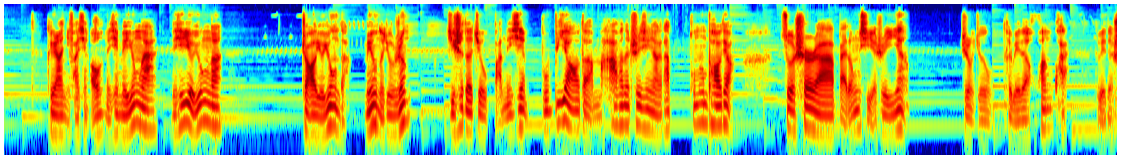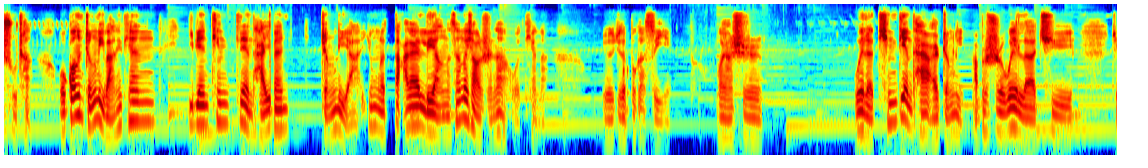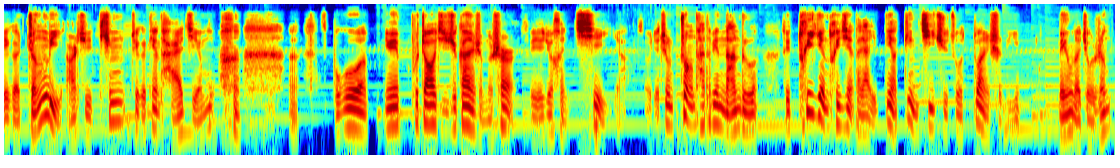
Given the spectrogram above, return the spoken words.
可以让你发现哦，哪些没用啊，哪些有用啊，找有用的，没用的就扔，及时的就把那些不必要的、麻烦的事情啊，给它通通抛掉。做事儿啊，摆东西也是一样，这种就特别的欢快，特别的舒畅。我光整理吧，那天一边听电台一边整理啊，用了大概两三个小时呢。我天呐，我就觉得不可思议，好像是。为了听电台而整理，而不是为了去这个整理而去听这个电台节目。嗯，不过因为不着急去干什么事儿，所以就很惬意啊。所以我觉得这种状态特别难得，所以推荐推荐大家一定要定期去做断舍离，没用的就扔。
